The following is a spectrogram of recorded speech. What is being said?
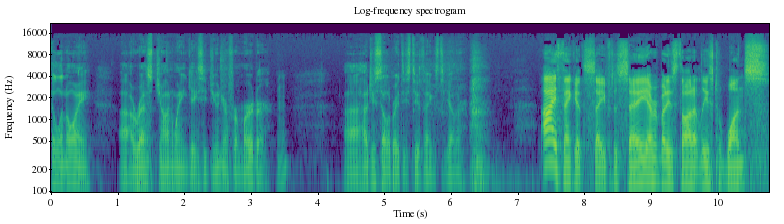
Illinois, uh, arrest John Wayne Gacy Jr. for murder. Uh, how'd you celebrate these two things together? I think it's safe to say everybody's thought at least once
